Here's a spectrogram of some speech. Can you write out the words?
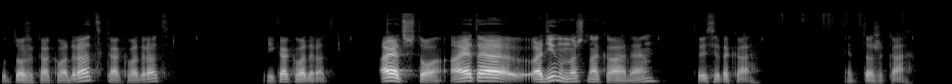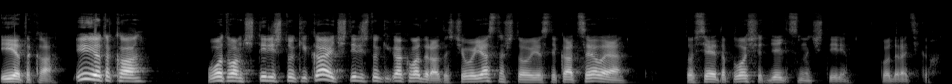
Тут тоже k квадрат, k квадрат и k квадрат. А это что? А это 1 умножить на k, да? То есть это k. Это тоже k. И это k. И это k. Вот вам 4 штуки k и 4 штуки k квадрат. Из чего ясно, что если k целая, то вся эта площадь делится на 4 в квадратиках.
